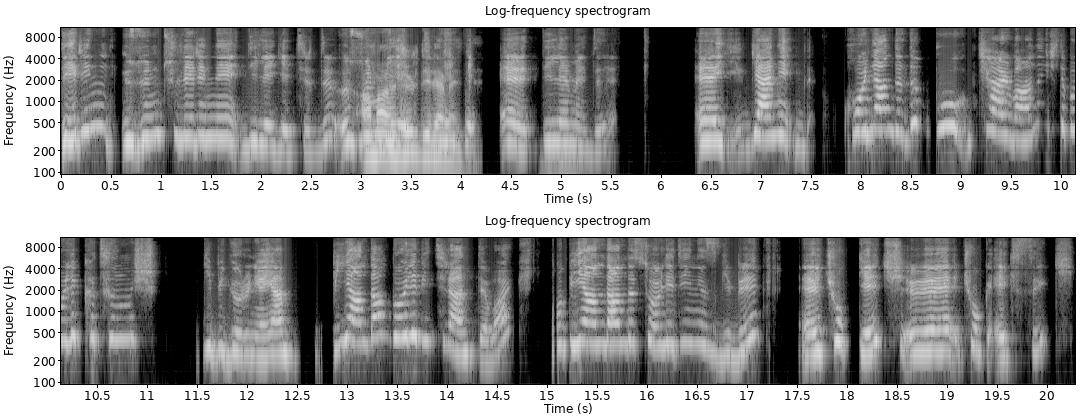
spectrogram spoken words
derin üzüntülerini dile getirdi. Özür Ama dile, özür dilemedi. Evet, dilemedi. E, yani Hollanda'da bu kervana işte böyle katılmış gibi görünüyor. Yani bir yandan böyle bir trend de var. Ama bir yandan da söylediğiniz gibi e, çok geç ve çok eksik.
